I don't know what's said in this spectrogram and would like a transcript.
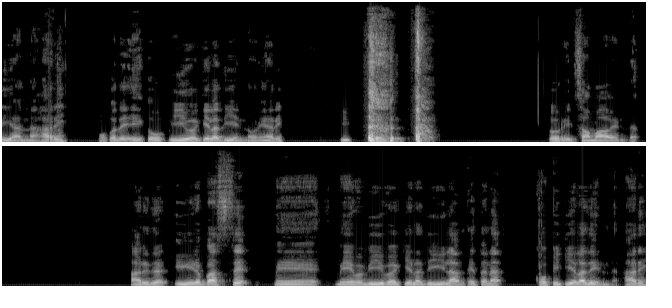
තියන්න. හරි. මොකද ඒක වීව කියලා තියෙන්න ඕනේ. හරි. සෝරි සමාවෙන්න. හරිද? ඊට පස්සේ මේ මේම වීව කියලා දීලා මෙතන කොපි කියලා දෙන්න. හරි.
